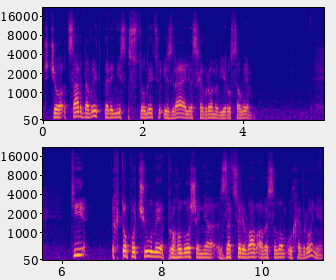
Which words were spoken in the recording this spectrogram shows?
що цар Давид переніс столицю Ізраїля з Хеврону в Єрусалим. Ті, хто почули проголошення зацарював Авесолом у Хевроні,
